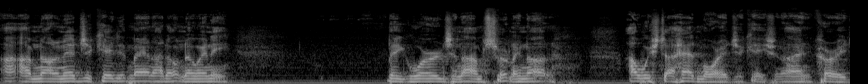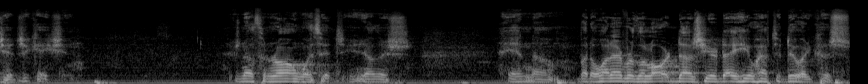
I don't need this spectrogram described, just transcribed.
I, I'm not an educated man. I don't know any big words, and I'm certainly not, I wished I had more education. I encourage education. There's nothing wrong with it. You know, there's, and, um, but whatever the Lord does here today, He'll have to do it because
